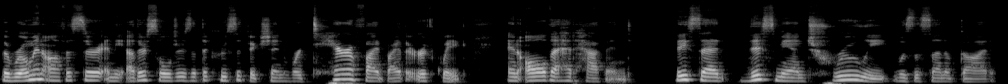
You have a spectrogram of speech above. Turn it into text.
The Roman officer and the other soldiers at the crucifixion were terrified by the earthquake and all that had happened. They said, This man truly was the Son of God.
